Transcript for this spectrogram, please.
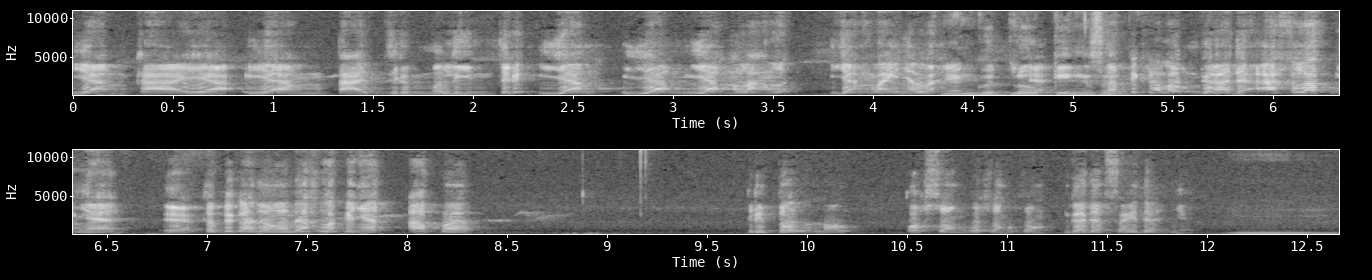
yang kaya, yang tajam melintir, yang yang yang yang, yang lainnya lah. Yang good looking. Ya. Tapi kalau nggak ada akhlaknya, ya. Tapi kalau nggak ada akhlaknya apa? triple nol kosong kosong kosong nggak ada faedahnya hmm.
